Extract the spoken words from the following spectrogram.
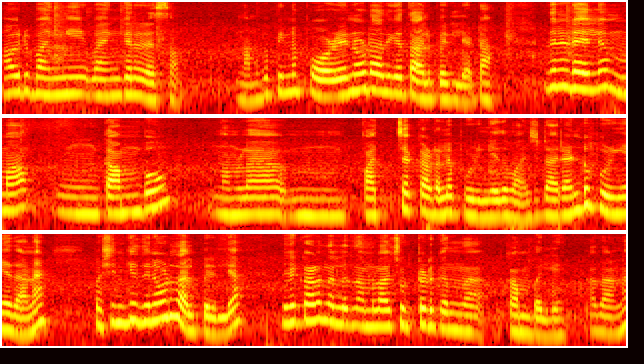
ആ ഒരു ഭംഗി ഭയങ്കര രസം. നമുക്ക് പിന്നെ പുഴയോട് അധികം താല്പര്യമില്ല കേട്ടോ. അതിനിടയിൽ ഉമ്മ കമ്പും നമ്മളെ പച്ചക്കടല പുഴുങ്ങിയത് വാങ്ങിച്ചിട്ട്. രണ്ടും പുഴുങ്ങിയതാണ്. പക്ഷെ എനിക്ക് ഇതിനോട് താല്പര്യമില്ല. ഇതിനേക്കാളും നല്ലത് നമ്മൾ ആ ചുട്ടെടുക്കുന്ന കമ്പല്ലേ? അതാണ്.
